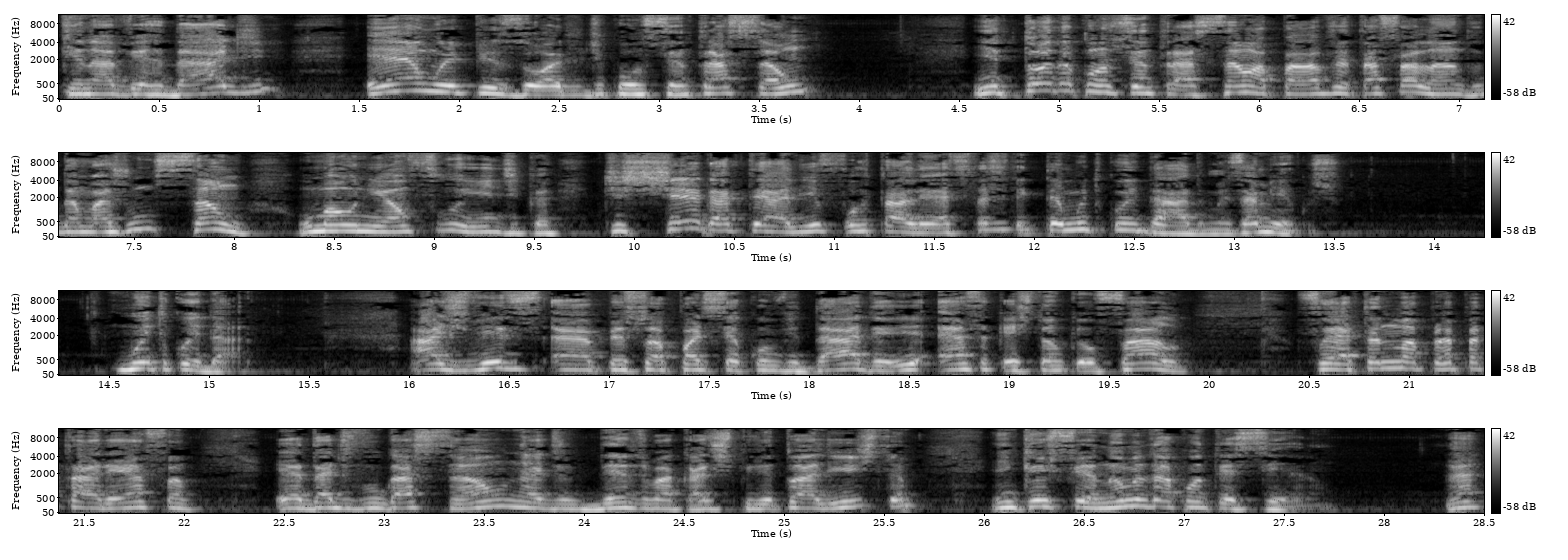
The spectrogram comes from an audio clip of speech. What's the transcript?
que na verdade é um episódio de concentração, e toda concentração, a palavra está falando, né? uma junção, uma união fluídica, que chega até ali e fortalece. Então a gente tem que ter muito cuidado, meus amigos. Muito cuidado. Às vezes a pessoa pode ser convidada, e essa questão que eu falo foi até numa própria tarefa é, da divulgação, né, de, dentro de uma casa espiritualista, em que os fenômenos aconteceram. Né?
